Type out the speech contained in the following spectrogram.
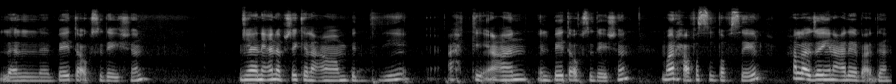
لل beta oxidation يعني أنا بشكل عام بدي أحكي عن ال beta oxidation ما راح أفصل تفصيل هلا جايين عليه بعدين.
